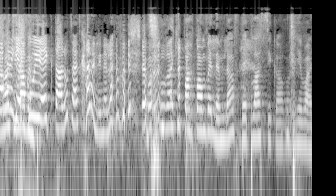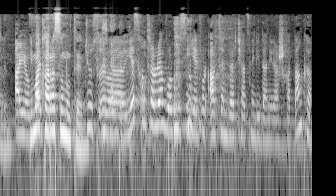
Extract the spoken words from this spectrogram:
ուղղակի լավ եմ- 2-3 տարուց այդքան է լինել այնպես չէ որ։ Ուղղակի պահպանվել եմ լավ, դե պլաստիկա եւ այլն։ Այո, Հիմա բայց- 48 եմ։ Ջուս, ես խնդրելու եմ, որպեսզի երբ որ արդեն վերջացնի Լիդան իր աշխատանքը,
